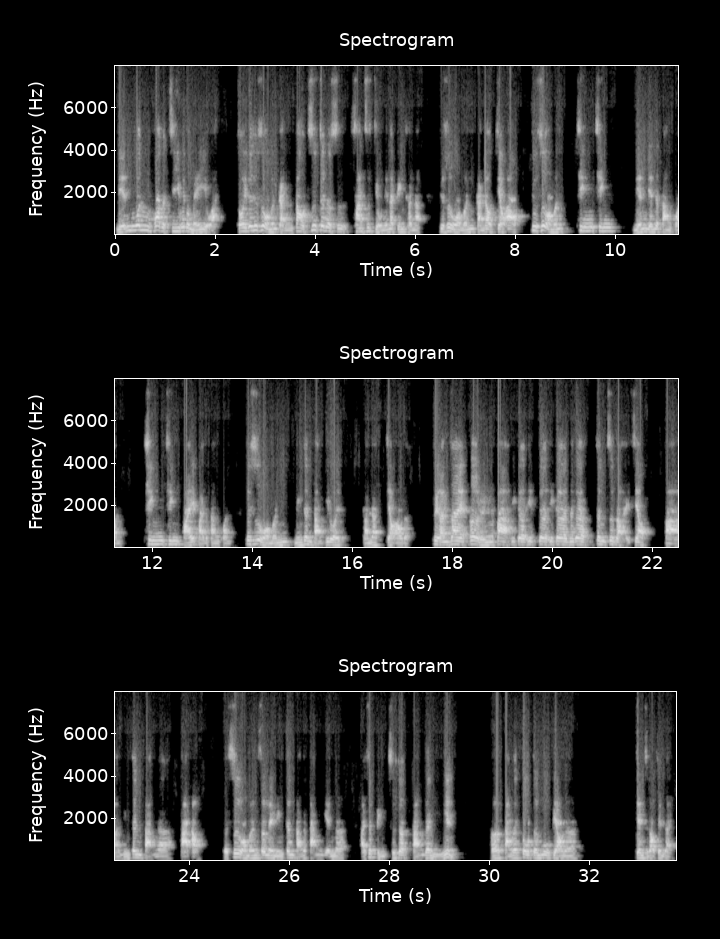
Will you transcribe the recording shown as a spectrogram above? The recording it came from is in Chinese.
连问话的机会都没有啊！所以这就是我们感到自真的是三十九年的冰城呢，就是我们感到骄傲，就是我们清清廉廉的当官，清清白白的当官，这是我们民政党一路感到骄傲的。虽然在二零零八一个一个一个那个政治的海啸。把民政党呢打倒，可是我们身为民政党的党员呢，还是秉持着党的理念和党的斗争目标呢，坚持到现在。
